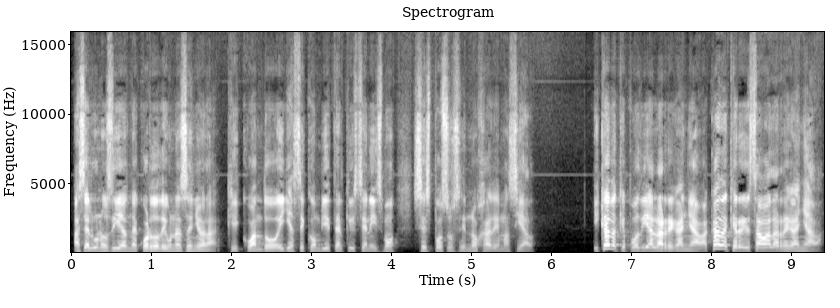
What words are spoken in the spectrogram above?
Hace algunos días me acuerdo de una señora que cuando ella se convierte al cristianismo, su esposo se enoja demasiado. Y cada que podía la regañaba, cada que regresaba la regañaba.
